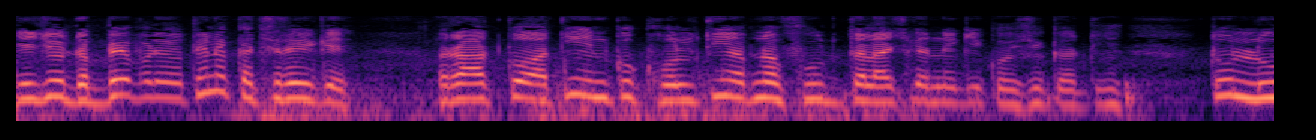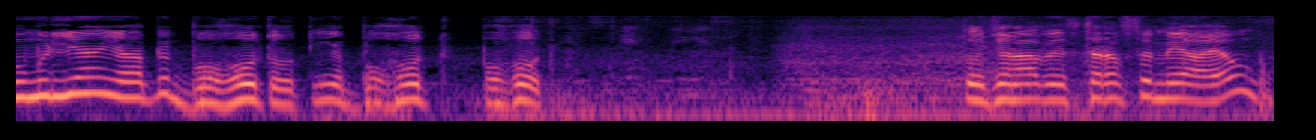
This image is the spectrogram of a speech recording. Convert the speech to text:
ये जो डब्बे पड़े होते हैं ना कचरे के, रात को आती हैं, इनको खोलती हैं, अपना फ़ूड तलाश करने की कोशिश करती हैं। तो लूमड़ियाँ यहाँ पे बहुत होती हैं, बहुत बहुत। तो जनाब, इस तरफ़ से मैं आया हूँ,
